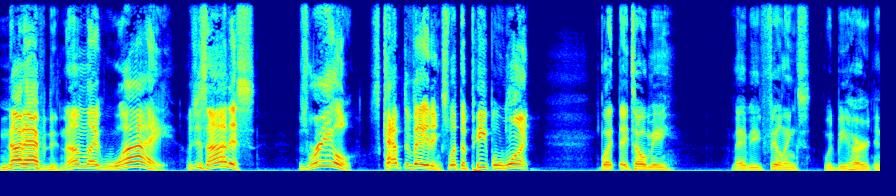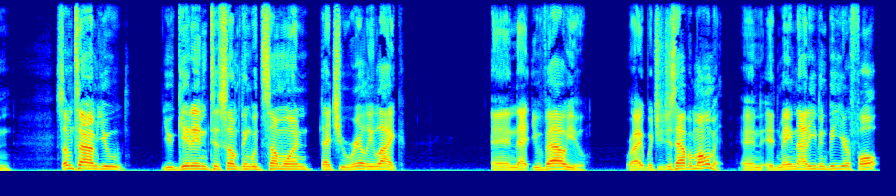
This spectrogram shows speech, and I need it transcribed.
Not happening. And I'm like, why? I was just honest. It's real. It's captivating. It's what the people want. But they told me maybe feelings would be hurt. And sometimes you you get into something with someone that you really like and that you value, right? But you just have a moment. And it may not even be your fault.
